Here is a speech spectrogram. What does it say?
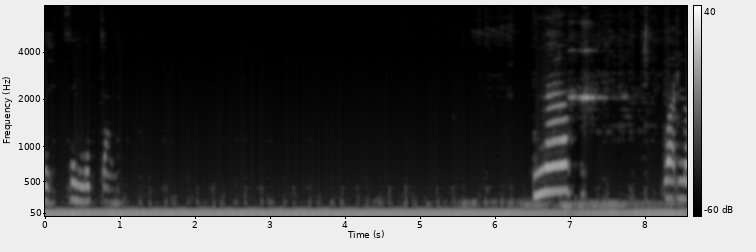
อ้ยเส้นเล็กจังนะวาดโล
